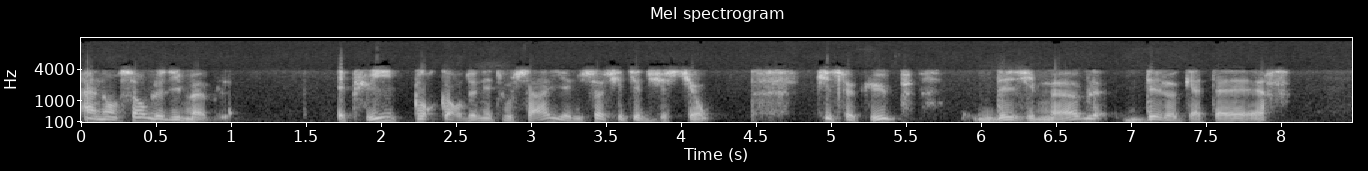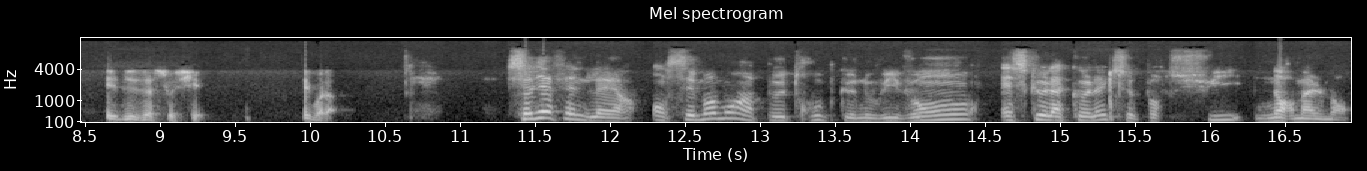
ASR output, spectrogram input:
un ensemble d'immeubles. Et puis, pour coordonner tout ça, il y a une société de gestion qui s'occupe des immeubles, des locataires et des associés. Sonia Fendler, en ces moments un peu troubles que nous vivons, est-ce que la collecte se poursuit normalement?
